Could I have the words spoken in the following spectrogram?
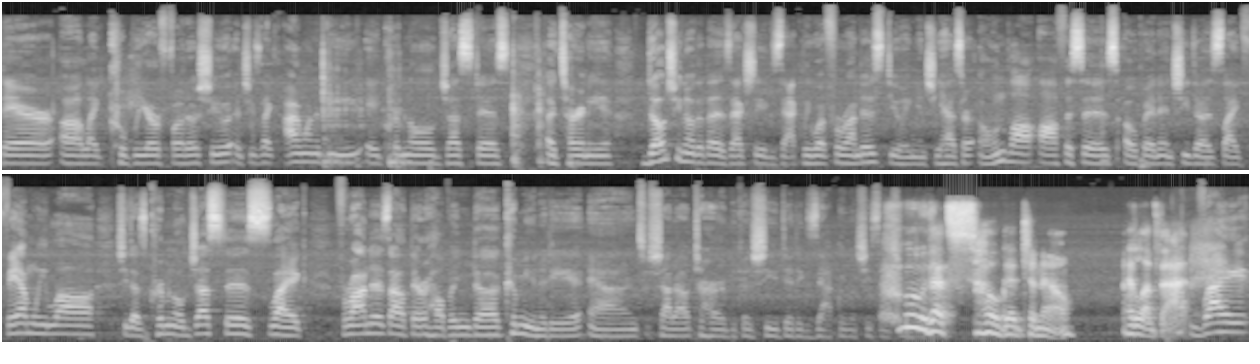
their uh, like career photo shoot, and she's like, "I want to be a criminal justice attorney." Don't you know that that is actually exactly what Furonda is doing? And she has her own law offices open, and she does like family law, she does criminal justice, like. Furonda is out there helping the community, and shout out to her because she did exactly what she said. she Ooh, that's so good to know. I love that. Right?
